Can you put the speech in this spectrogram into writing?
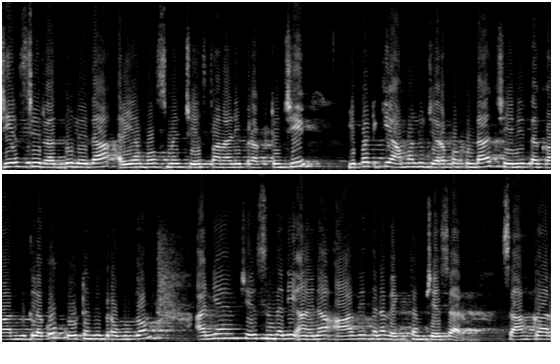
జీఎస్టీ రద్దు లేదా రియంబర్స్మెంట్ చేస్తానని ప్రకటించి ఇప్పటికీ అమలు జరపకుండా చేనేత కార్మికులకు కూటమి ప్రభుత్వం అన్యాయం చేసిందని ఆయన ఆవేదన వ్యక్తం చేశారు. సహకార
